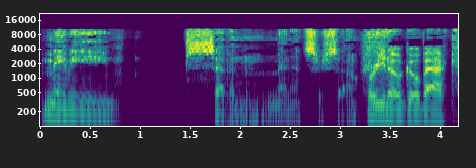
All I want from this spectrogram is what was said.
maybe seven minutes or so, or you know, go back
